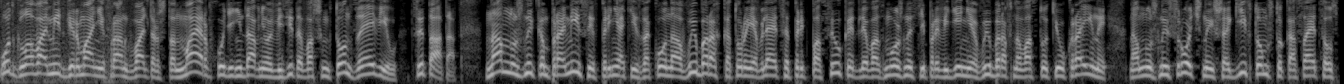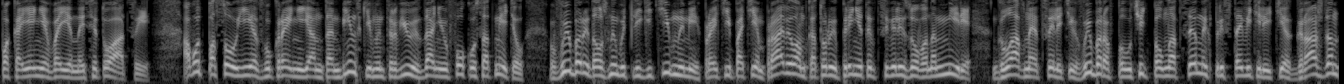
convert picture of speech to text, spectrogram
Вот глава МИД Германии Франк Вальтер Штанмайер в ходе недавнего визита в Вашингтон заявил, цитата, «Нам нужны компромиссы в принятии закона о выборах, который является предпосылкой для возможности проведения выборов на востоке Украины. Нам нужны срочные шаги в том, что касается успокоения военной ситуации». А вот посол ЕС в Украине Ян Тамбинский в интервью изданию «Фокус» отметил, выборы должны быть легитимными, пройти по тем правилам, которые приняты в цивилизованном мире. Главная цель этих выборов – получить полноценных представителей тех граждан,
